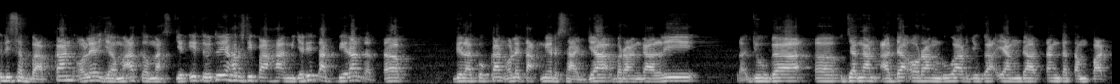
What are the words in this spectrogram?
disebabkan oleh jamaah ke masjid itu. Itu yang harus dipahami. Jadi takbiran tetap dilakukan oleh takmir saja barangkali juga eh, jangan ada orang luar juga yang datang ke tempat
